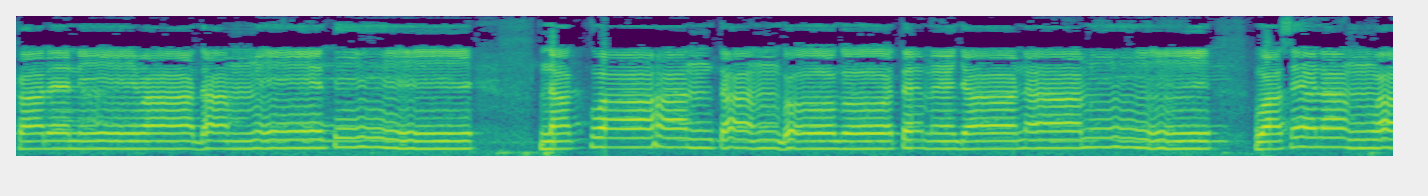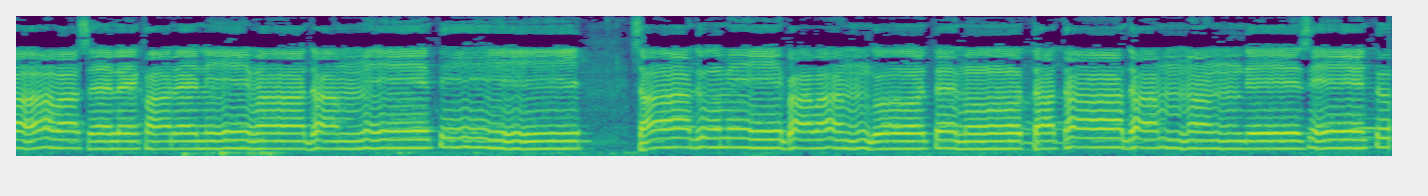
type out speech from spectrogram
කරණීවා ධම්මේති නක්වාහන්තං භෝගෝතම ජානාමි වසලං වා වසල කරණේවා ධම්මේති සාදුමේ භවං ගෝතමෝ තථා ධම්මං දේසේතු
